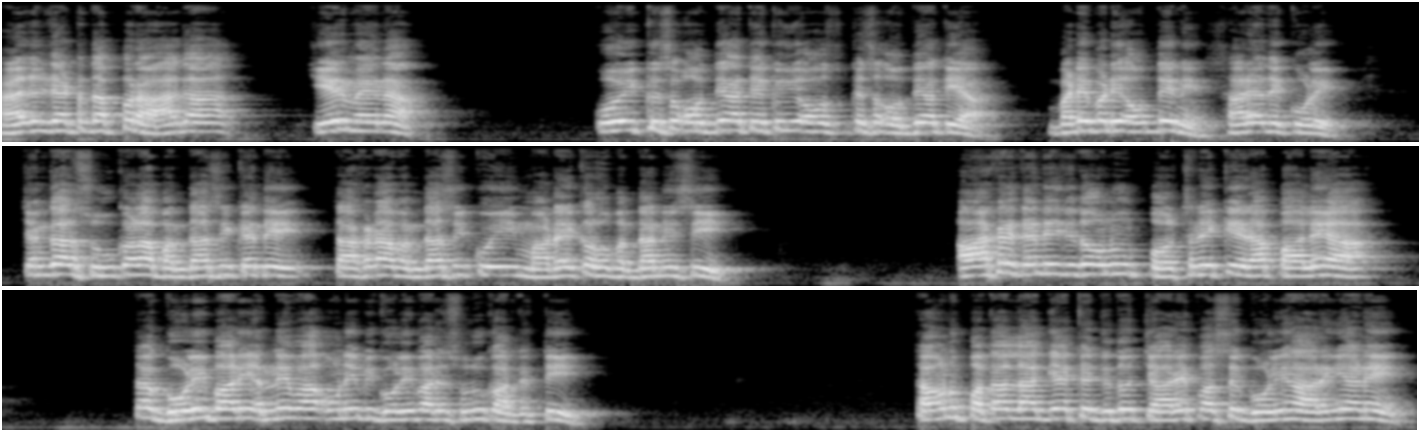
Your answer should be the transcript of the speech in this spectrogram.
ਫੈਜ਼ਲ ਜੱਟ ਦਾ ਭਰਾ ਹੈਗਾ, ਚੇਅਰਮੈਨ ਆ। ਕੋਈ ਕਿਸ ਅਹੁਦਿਆਂ ਤੇ, ਕੋਈ ਕਿਸ ਅਹੁਦਿਆਂ ਤੇ ਆ। ਬੜੇ ਬੜੇ ਅਹੁਦੇ ਨੇ ਸਾਰਿਆਂ ਦੇ ਕੋਲੇ। ਚੰਗਾ ਸੂਕ ਵਾਲਾ ਬੰਦਾ ਸੀ, ਕਹਿੰਦੇ ਤਾਕੜਾ ਬੰਦਾ ਸੀ, ਕੋਈ ਮਾੜੇ ਘਰੋਂ ਬੰਦਾ ਨਹੀਂ ਸੀ। ਆਖਰ ਕਹਿੰਦੇ ਜਦੋਂ ਉਹਨੂੰ ਪੁਲਿਸ ਨੇ ਘੇਰਾ ਪਾ ਲਿਆ, ਤਾਂ ਗੋਲੀਬਾਰੀ ਅੰਨੇਵਾ ਉਹਨੇ ਵੀ ਗੋਲੀਬਾਰੀ ਸ਼ੁਰੂ ਕਰ ਦਿੱਤੀ। ਤਾਂ ਉਹਨੂੰ ਪਤਾ ਲੱਗ ਗਿਆ ਕਿ ਜਦੋਂ ਚਾਰੇ ਪਾਸੇ ਗੋਲੀਆਂ ਆ ਰਹੀਆਂ ਨੇ,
